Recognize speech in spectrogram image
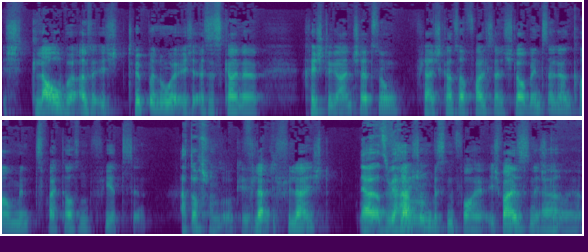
ich glaube, also ich tippe nur, ich, es ist keine richtige Einschätzung. Vielleicht kann es auch falsch sein. Ich glaube, Instagram kam in 2014. Ach, doch schon so, okay. Vielleicht, vielleicht, ja, also wir vielleicht haben, schon ein bisschen vorher. Ich weiß es nicht ja. genau, ja.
